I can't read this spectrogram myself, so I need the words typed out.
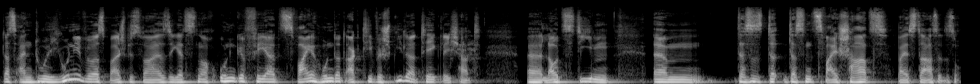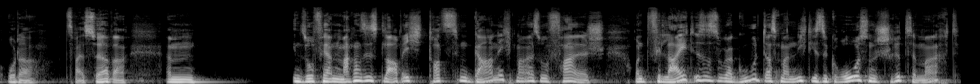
dass ein Dual Universe beispielsweise jetzt noch ungefähr 200 aktive Spieler täglich hat, äh, laut Steam, ähm, das, ist, das sind zwei Charts bei Star Citizen oder zwei Server. Ähm, Insofern machen sie es, glaube ich, trotzdem gar nicht mal so falsch. Und vielleicht ist es sogar gut, dass man nicht diese großen Schritte macht.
